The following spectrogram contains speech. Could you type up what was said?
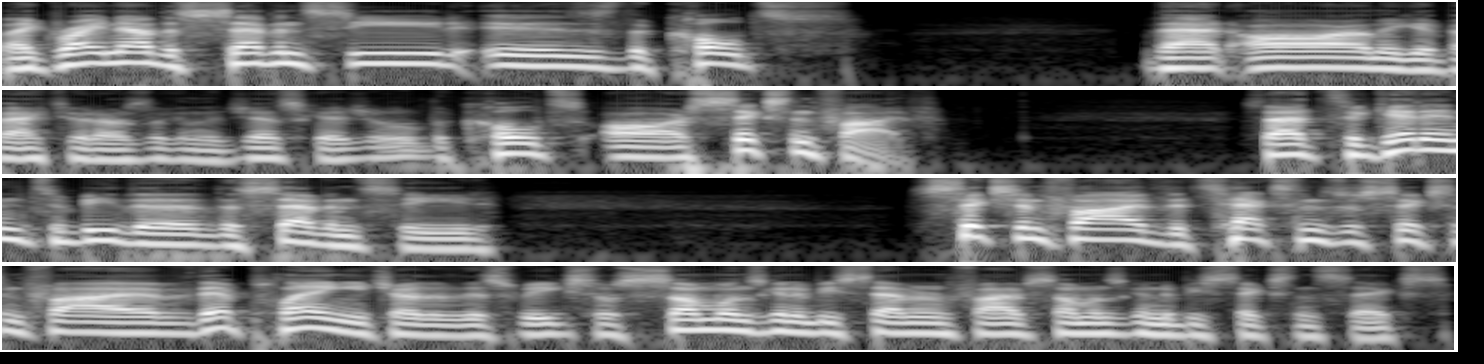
Like right now, the seven seed is the Colts. That are let me get back to it. I was looking at the Jet schedule. The Colts are six and five. So to get in to be the the seventh seed, Six and five. The Texans are six and five. They're playing each other this week, so someone's going to be seven and five. Someone's going to be six and six.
